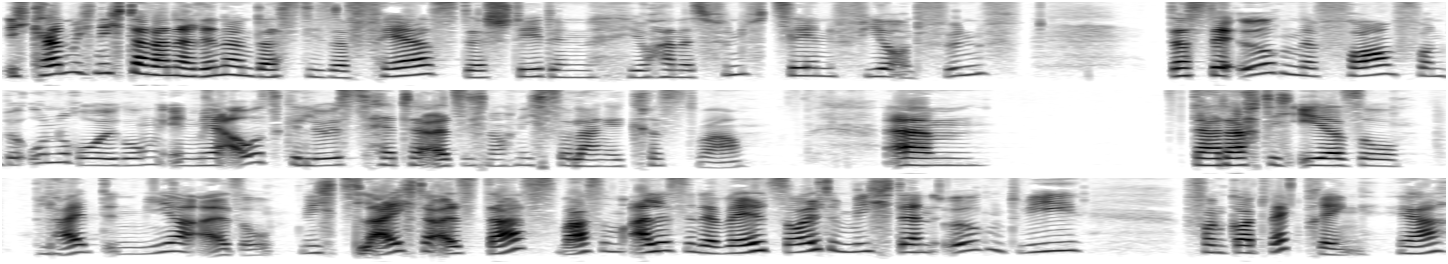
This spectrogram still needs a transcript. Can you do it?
Ich kann mich nicht daran erinnern, dass dieser Vers, der steht in Johannes 15, 4 und 5, dass der irgendeine Form von Beunruhigung in mir ausgelöst hätte, als ich noch nicht so lange Christ war. Ähm, da dachte ich eher so, bleibt in mir, also nichts leichter als das. Was um alles in der Welt sollte mich denn irgendwie von Gott wegbringen, ja?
